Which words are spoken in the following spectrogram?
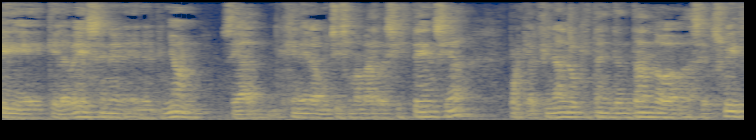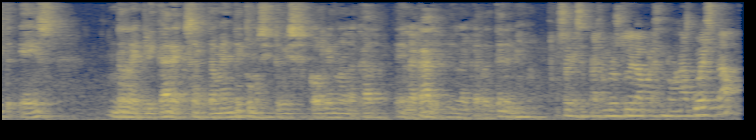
que, que la ves en el, en el piñón. O sea, genera muchísima más resistencia, porque al final lo que está intentando hacer Swift es replicar exactamente como si estuvieses corriendo en la, car- en la calle, en la carretera misma. O sea que si por ejemplo estuviera por ejemplo una cuesta,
